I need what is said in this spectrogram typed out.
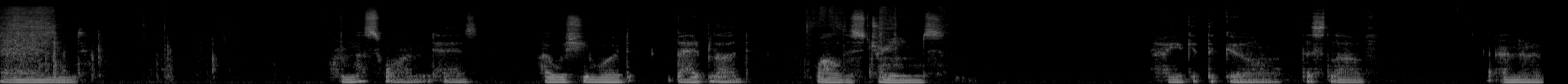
And on this one it has I wish you would, bad blood, wildest dreams. How you get the girl, this love, I know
